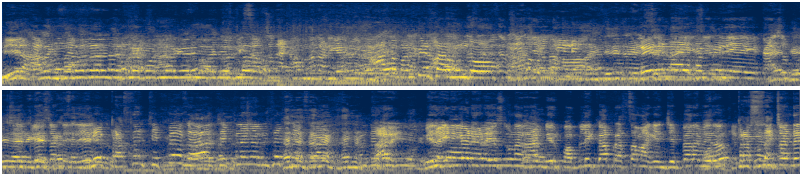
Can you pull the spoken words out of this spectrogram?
మీరు వాళ్ళకి సమాధానం చెప్పలేకపోతున్నారు కానీ వాళ్ళ పంపిస్తారు ముందు. బయట ఉన్న వాళ్ళ కానీ రిసెప్షన్ మీరు ఐడి కార్డ్ ఏమైనా వేసుకున్నారా? మీరు పబ్లిక్ కా ప్రెస్ మాకేం చెప్పారా మీరు? చూపించండి.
